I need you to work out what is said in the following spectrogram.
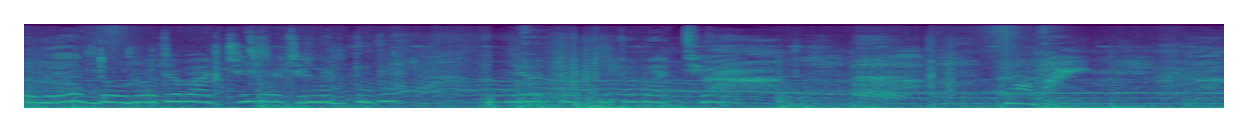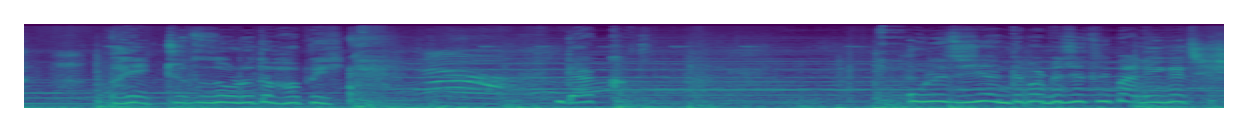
আমি আর দৌড়তে পারছি না ছেলের দিদি আমি আর দৌড়তে পারছি না। না ভাই ভাই, একটু তো দৌড়তে হবেই। দেখ, ওরা যে জানতে পারবে যে তুই পালিয়ে গেছিস।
